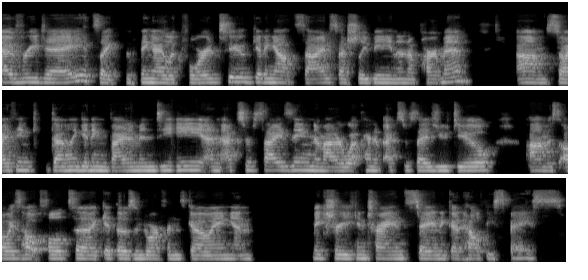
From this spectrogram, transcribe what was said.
every day. It's like the thing I look forward to getting outside, especially being in an apartment. Um, so I think definitely getting vitamin D and exercising, no matter what kind of exercise you do, um, is always helpful to get those endorphins going and make sure you can try and stay in a good, healthy space.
